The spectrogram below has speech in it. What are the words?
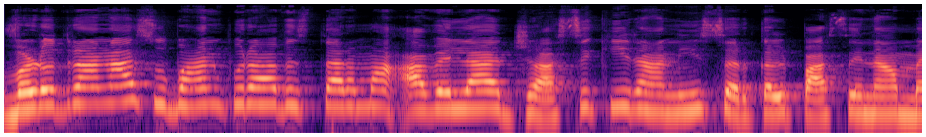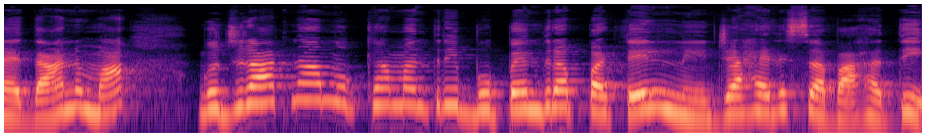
વડોદરાના સુભાનપુરા વિસ્તારમાં આવેલા જાસિકી રાની સર્કલ પાસેના મેદાનમાં ગુજરાતના મુખ્યમંત્રી ભૂપેન્દ્ર પટેલની જાહેર સભા હતી.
